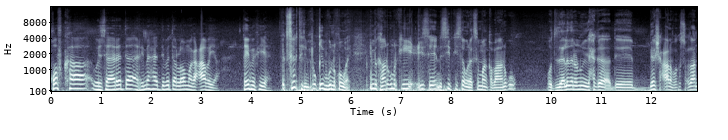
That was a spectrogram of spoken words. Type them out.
qofka wasaaradda arrimaha dibadda loo magacaabaya qeybi ka yahay. Exactly muxuu qeyb ugu noqon waayey. Iminka anigu markii ciise nasiibkiisa wanaagsan baan qabaa anigu oo dadaaladan anu xagga dee beesha caalamka ka socdaan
